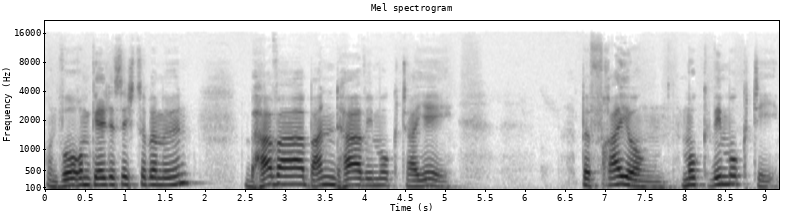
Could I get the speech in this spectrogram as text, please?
Und worum gilt es sich zu bemühen? Bhava Bandha Vimuktaye. Befreiung, Muk Vimukti.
